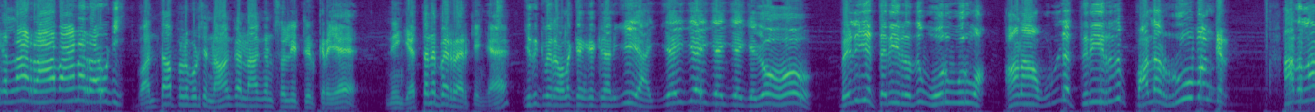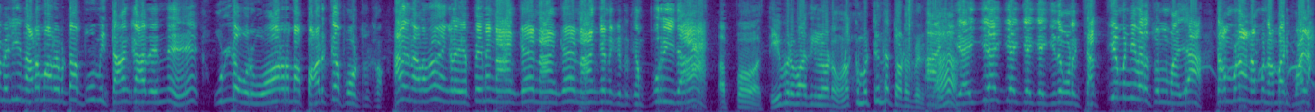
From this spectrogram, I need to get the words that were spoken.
நாங்கெல்லாம் ராவான ரவுடி. வந்தாப்புல பிடிச்சு நாங்க நாங்கன்னு சொல்லிட்டு இருக்கிறையே நீங்க எத்தனை பேரா இருக்கீங்க? இதுக்கு வேற வழக்கம் கேட்கிறாங்க ஐயோ வெளியே தெரிகிறது ஒரு உருவம். ஆனா உள்ள தெரிகிறது பல ரூபங்கள். அதெல்லாம் வெளியே நடமாட விட்டா பூமி தாங்காதுன்னு உள்ள ஒரு ஓரமா படுக்க போட்டிருக்கோம். அதனாலதான் எங்களை எப்பயுமே நாங்க நாங்க நாங்கன்னு இருக்கோம் புரியுதா? அப்போ தீவிரவாதிகளோட உனக்கு மட்டும்தான் தொடர்பு இருக்கா? இதை உனக்கு சத்தியம் பண்ணி வேற சொல்லுமாயா நம்மனா நம்ம நம்பாடி பாயா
